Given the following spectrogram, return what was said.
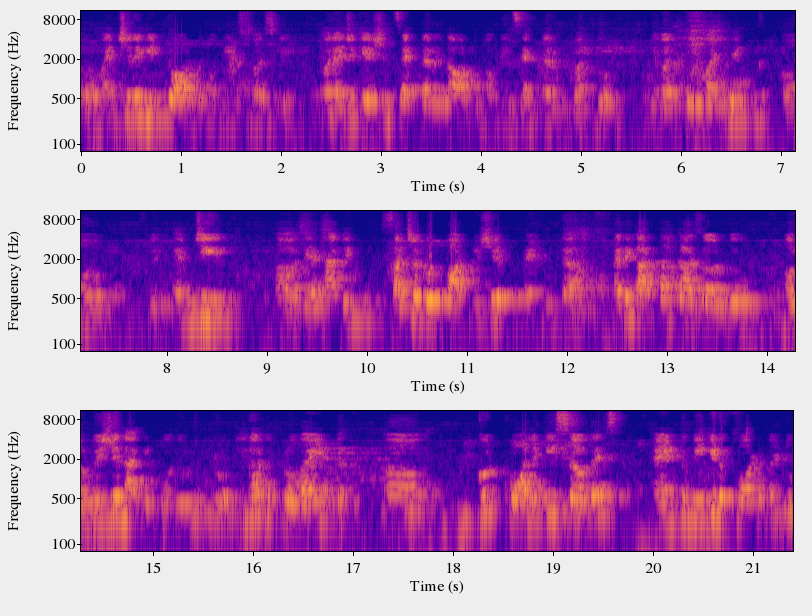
uh, venturing into automobiles. Firstly, our education sector in the automobile sector ಬಂದು ಇವತ್ತು I think uh, with MG uh, they are having such a good partnership and uh, I think Artha Cars ಅವ್ರದ್ದು ಅವ್ರ vision ಆಗಿರ್ಬೋದು to pro- you know to provide uh, good quality service and to make it affordable to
